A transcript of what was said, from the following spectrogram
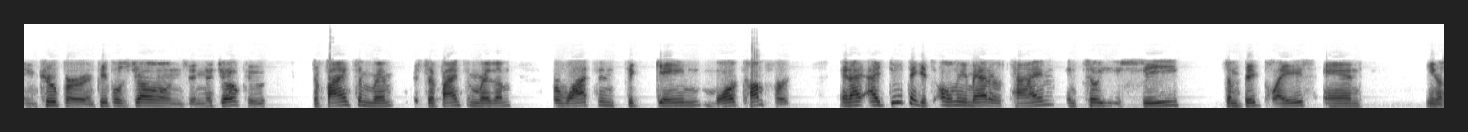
and Cooper and Peoples Jones and Njoku to find some rim, to find some rhythm for Watson to gain more comfort. And I, I do think it's only a matter of time until you see some big plays and you know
